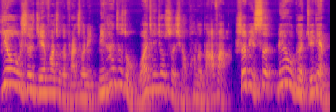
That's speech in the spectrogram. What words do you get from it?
又是接发球的反手拧，你看这种完全就是小胖的打法。十比四，六个局点。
